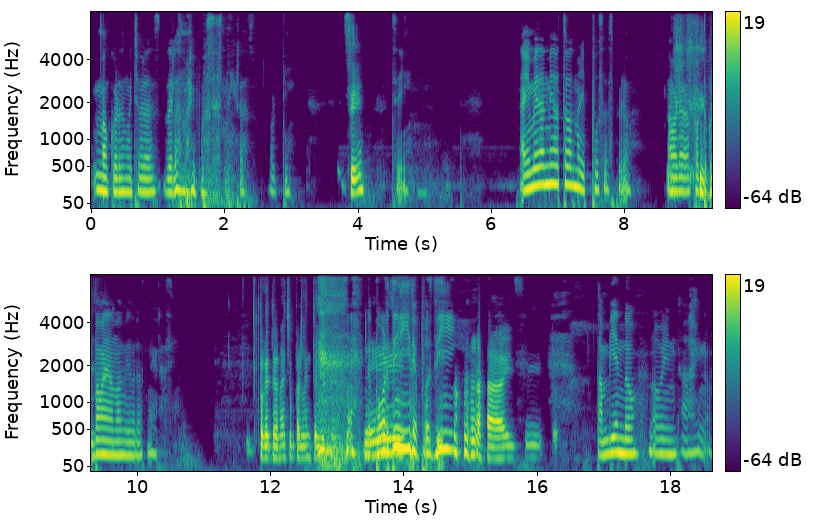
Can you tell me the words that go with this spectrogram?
Me acuerdo mucho de las, de las mariposas negras por ti. ¿Sí? Sí. A mí me dan miedo todas las mariposas, pero ahora por tu culpa me dan más miedo las negras. sí. Porque te van a chupar la inteligencia. De por ti, de por ti. Ay, sí. Están viendo, no ven. Ay, no.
